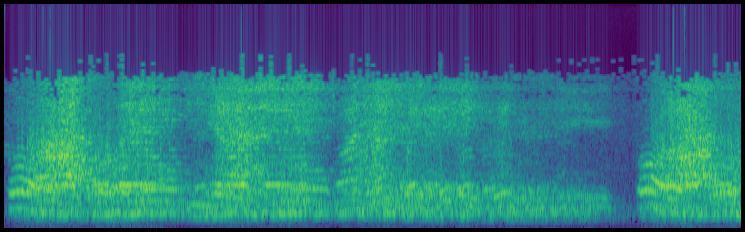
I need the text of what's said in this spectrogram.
ကိုဟာကိုပညာရှင်ကျွမ်းကျင်ဗိသိက်သွန်သူသည်ကိုဟာကိုပ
